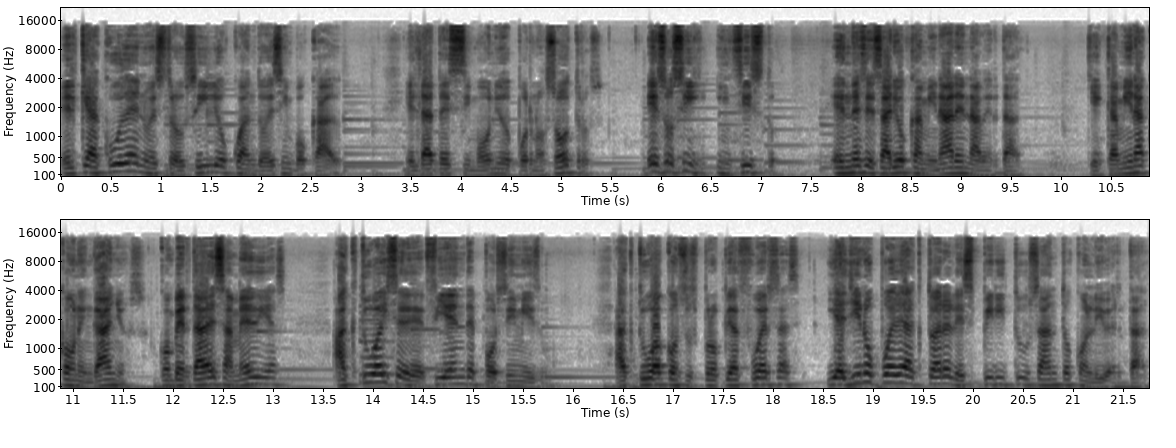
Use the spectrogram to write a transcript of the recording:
el que acude en nuestro auxilio cuando es invocado. Él da testimonio por nosotros. Eso sí, insisto, es necesario caminar en la verdad. Quien camina con engaños, con verdades a medias, actúa y se defiende por sí mismo. Actúa con sus propias fuerzas y allí no puede actuar el Espíritu Santo con libertad.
